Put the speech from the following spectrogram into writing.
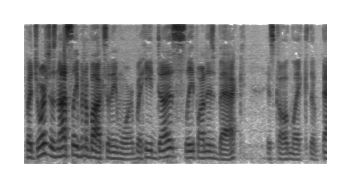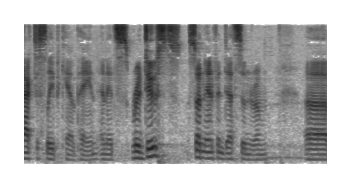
But George does not sleep in a box anymore, but he does sleep on his back. It's called like the Back to Sleep campaign, and it's reduced sudden infant death syndrome uh,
